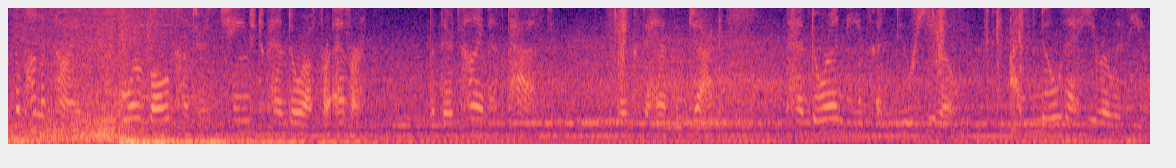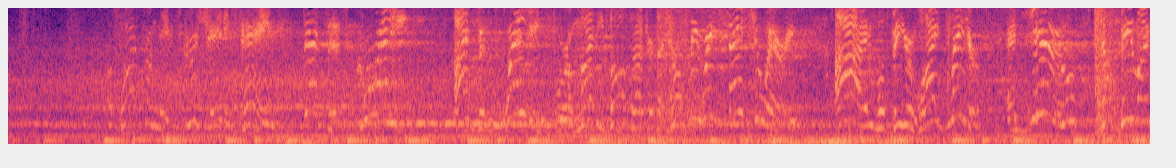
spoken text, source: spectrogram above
Once upon a time, four Vault Hunters changed Pandora forever. But their time has passed. Thanks to Handsome Jack, Pandora needs a new hero. I know that hero is you. Apart from the excruciating pain, this is great! I've been waiting for a mighty Vault Hunter to help me reach Sanctuary! I will be your wise leader, and you shall be my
